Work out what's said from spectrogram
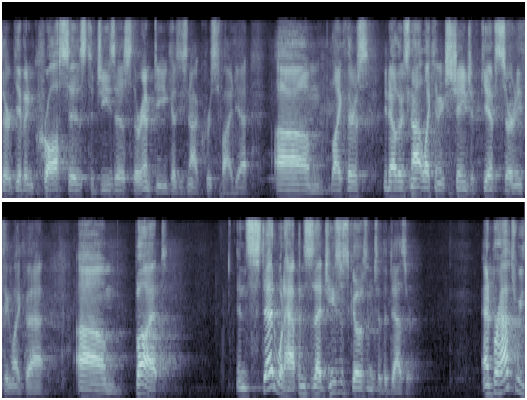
they're given crosses to Jesus. They're empty because he's not crucified yet. Um, like there's, you know, there's not like an exchange of gifts or anything like that. Um, but instead, what happens is that Jesus goes into the desert. And perhaps we,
